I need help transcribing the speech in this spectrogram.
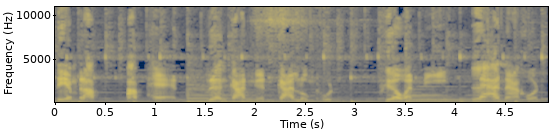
เตรียมรับปรับแผนเรื่องการเงินการลงทุน เพื่อวันนี้และอนาคต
